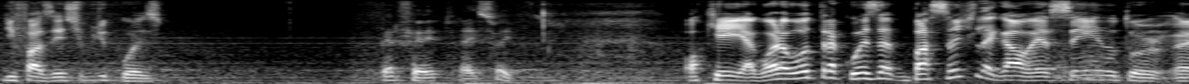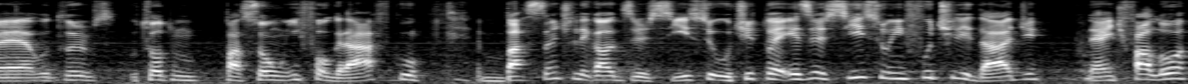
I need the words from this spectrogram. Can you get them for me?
de fazer esse tipo de coisa. Perfeito, é isso aí. Ok, agora outra coisa bastante legal essa, hein, doutor? É, o doutor o Souto passou um infográfico bastante legal de exercício. O título é Exercício em Futilidade. Né? A gente falou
